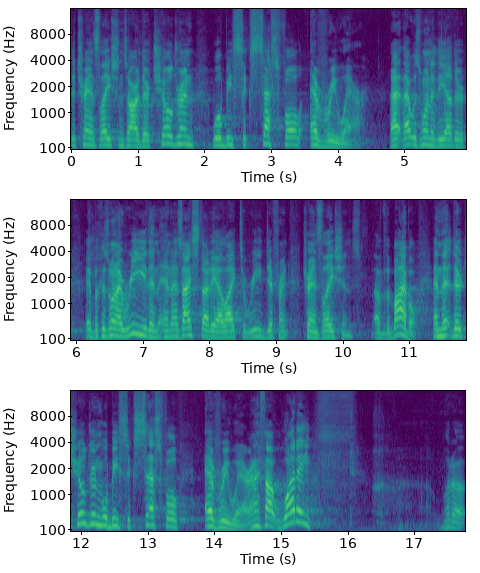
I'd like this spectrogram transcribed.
the translations are Their children will be successful everywhere. That, that was one of the other, eh, because when I read and, and as I study, I like to read different translations of the Bible. And the, their children will be successful everywhere. And I thought, what a, what a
